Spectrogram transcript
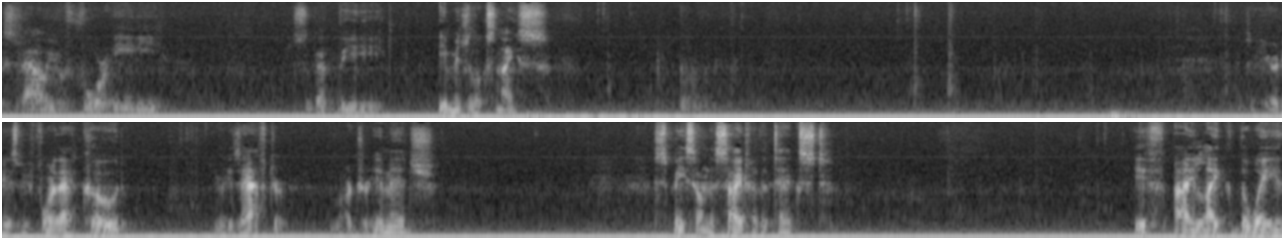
fixed value of 480 so that the image looks nice. So here it is before that code. Here it is after. Larger image. Space on the side for the text. If I like the way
